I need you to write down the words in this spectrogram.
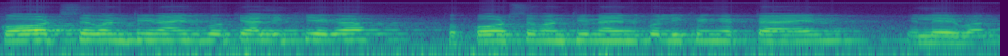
कॉट 79 को क्या लिखिएगा? तो कॉट 79 को लिखेंगे टेन 11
